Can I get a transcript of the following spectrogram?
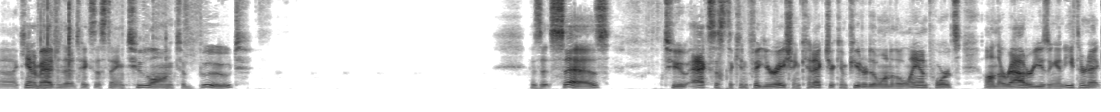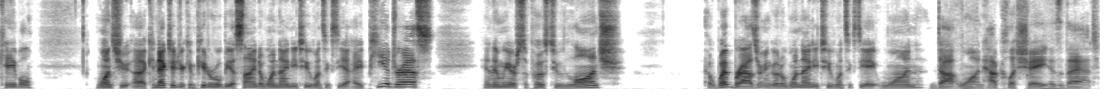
uh, I can't imagine that it takes this thing too long to boot. As it says, to access the configuration, connect your computer to one of the LAN ports on the router using an Ethernet cable. Once you uh, connected, your computer will be assigned a 192.168 IP address, and then we are supposed to launch a web browser and go to 192.168.1.1. How cliche is that?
